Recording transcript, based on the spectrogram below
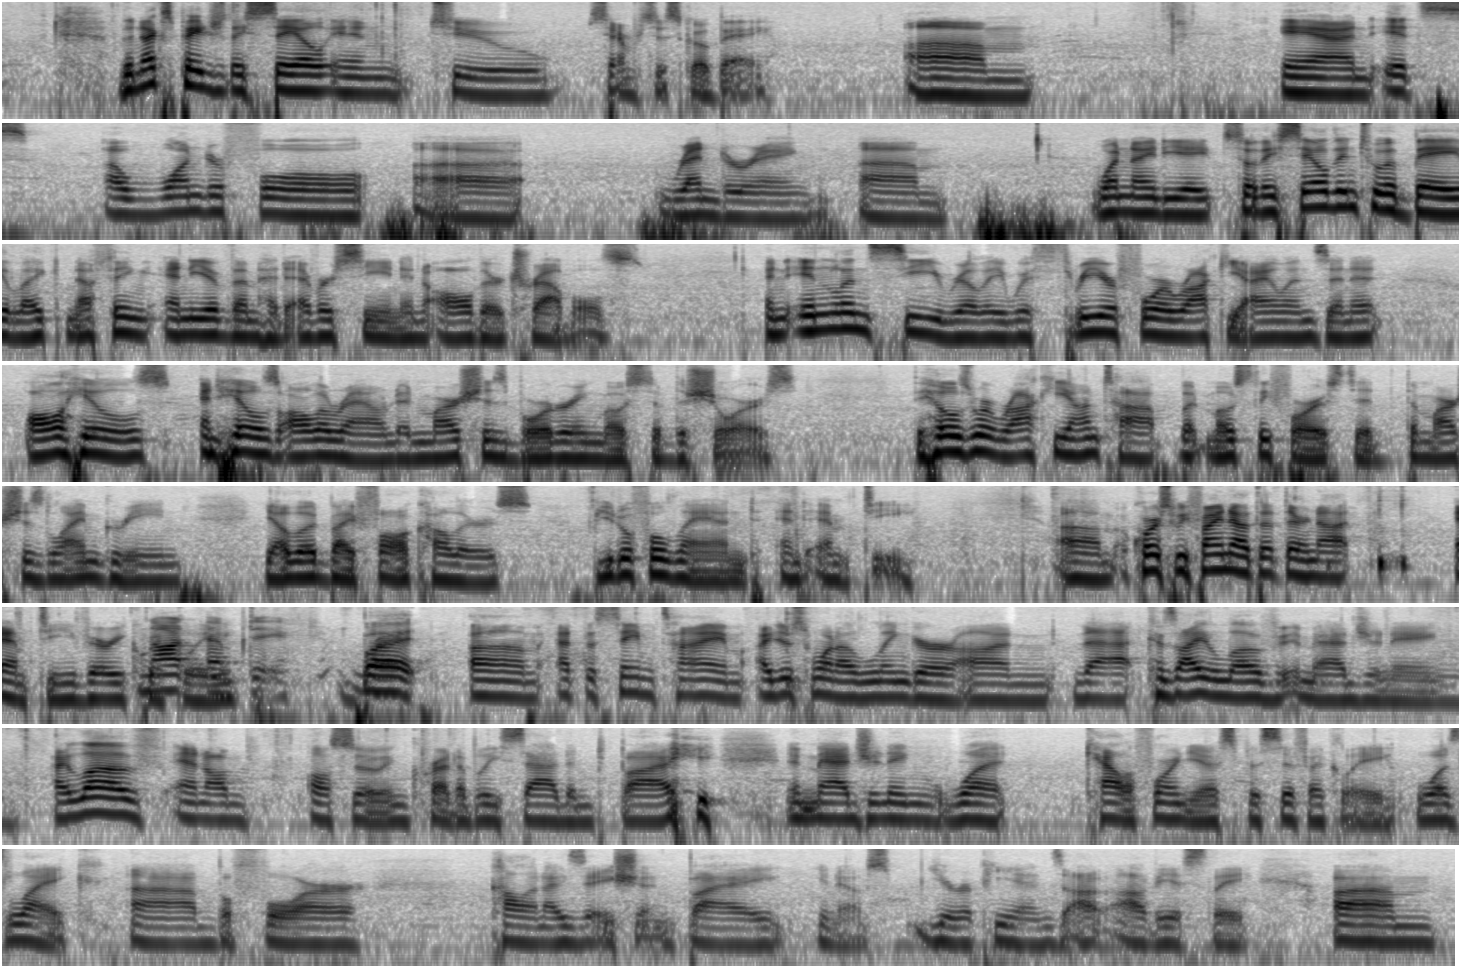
The next page, they sail into San Francisco Bay. Um, and it's a wonderful uh, rendering. Um, 198. So they sailed into a bay like nothing any of them had ever seen in all their travels. An inland sea, really, with three or four rocky islands in it, all hills and hills all around, and marshes bordering most of the shores. The hills were rocky on top, but mostly forested, the marshes lime green, yellowed by fall colors, beautiful land, and empty. Um, of course, we find out that they're not empty very quickly. Not empty. But um, at the same time, I just want to linger on that because I love imagining. I love, and I'm also incredibly saddened by imagining what California specifically was like uh, before colonization by you know Europeans, obviously. Um,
